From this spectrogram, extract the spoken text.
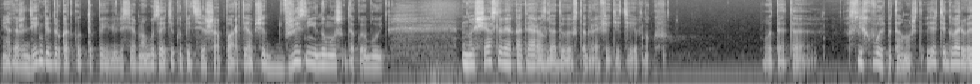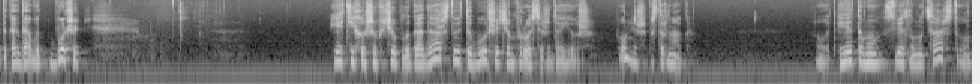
у меня даже деньги вдруг откуда-то появились. Я могу зайти купить себе шапарт. Я вообще в жизни не думала, что такое будет. Но счастлива я, когда я разглядываю фотографии детей и внуков. Вот это с лихвой, потому что, я тебе говорю, это когда вот больше... Я тихо шепчу благодарствуй, ты больше, чем просишь, даешь. Помнишь, Пастернак? Вот. И этому светлому царству,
